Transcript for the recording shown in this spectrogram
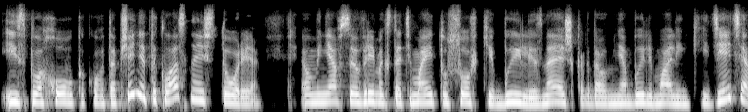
из плохого какого-то общения, это классная история. У меня в свое время, кстати, мои тусовки были, знаешь, когда у меня были маленькие дети,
